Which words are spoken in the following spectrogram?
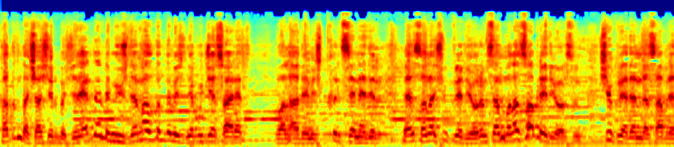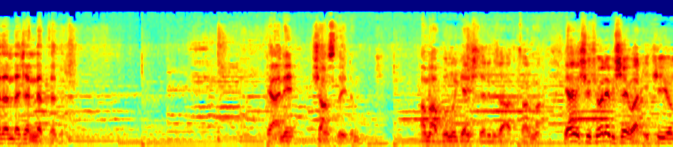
Kadın da şaşırmış. Nereden bir müjdem aldın demiş. Ne bu cesaret? Valla demiş 40 senedir ben sana şükrediyorum sen bana sabrediyorsun. Şükreden de sabreden de cennettedir. Yani şanslıydım. Ama bunu gençlerimize aktarmak. Yani şu şöyle bir şey var. iki yıl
